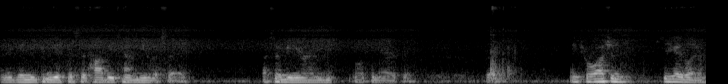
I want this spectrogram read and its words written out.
And again, you can get this at Hobbytown USA, assuming you're in North America. So, thanks for watching. See you guys later.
